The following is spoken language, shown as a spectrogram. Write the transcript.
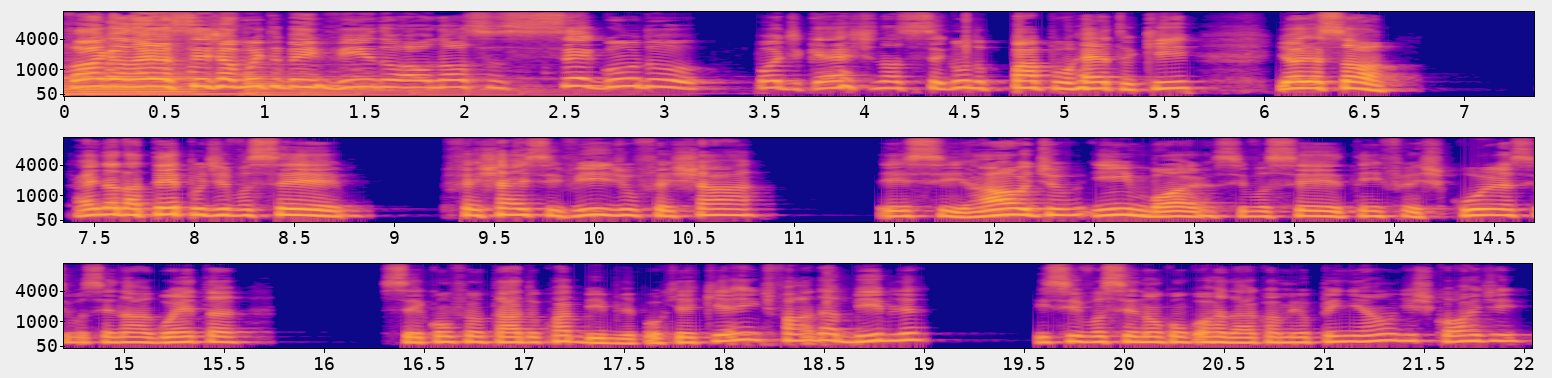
Fala galera, seja muito bem-vindo ao nosso segundo podcast, nosso segundo papo reto aqui. E olha só, ainda dá tempo de você fechar esse vídeo, fechar esse áudio e ir embora. Se você tem frescura, se você não aguenta ser confrontado com a Bíblia, porque aqui a gente fala da Bíblia e se você não concordar com a minha opinião, discorde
